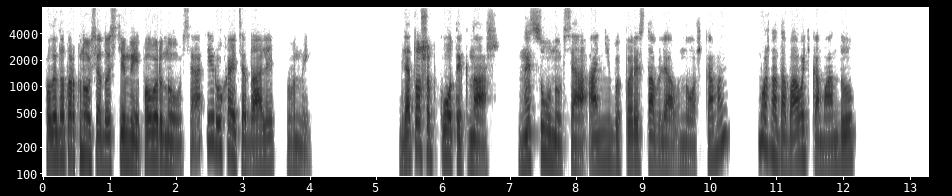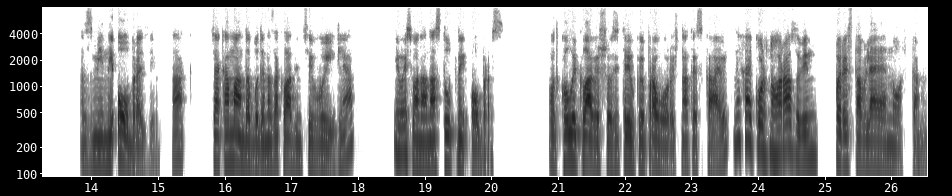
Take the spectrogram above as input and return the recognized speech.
Коли доторкнувся до стіни, повернувся і рухається далі вниз. Для того, щоб котик наш не сунувся, а ніби переставляв ножками, можна додати команду зміни образів. Так? Ця команда буде на закладинці вигляд, і ось вона наступний образ. От коли клавішу зі стрілкою праворуч натискають, нехай кожного разу він переставляє ножками.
